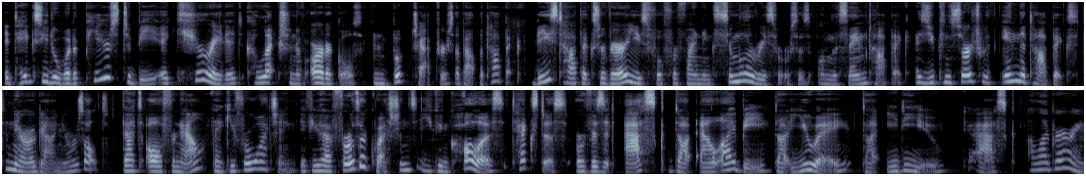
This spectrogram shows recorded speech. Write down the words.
it takes you to what appears to be a curated collection of articles and book chapters about the topic. These topics are very useful for finding similar resources on the same topic, as you can search within the topics to narrow down your results. That's all for now. Thank you for watching. If you have further further questions, you can call us, text us, or visit ask.lib.ua.edu to ask a librarian.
